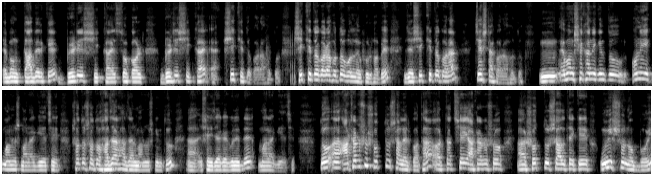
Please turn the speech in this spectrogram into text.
এবং তাদেরকে ব্রিটিশ শিক্ষায় সোকল্ড ব্রিটিশ শিক্ষায় শিক্ষিত করা হতো। শিক্ষিত করা হতো বললে ভুল হবে যে শিক্ষিত করার চেষ্টা করা হতো। এবং সেখানে কিন্তু অনেক মানুষ মারা গিয়েছে, শত শত হাজার হাজার মানুষ কিন্তু সেই জায়গাগুলিতে মারা গিয়েছে। তো আঠারোশো সত্তর সালের কথা, অর্থাৎ সেই আঠারোশো সত্তর সাল থেকে উনিশশো নব্বই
